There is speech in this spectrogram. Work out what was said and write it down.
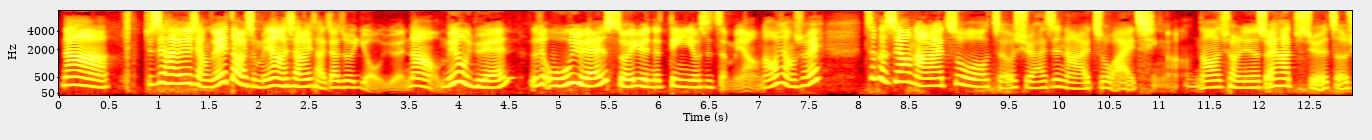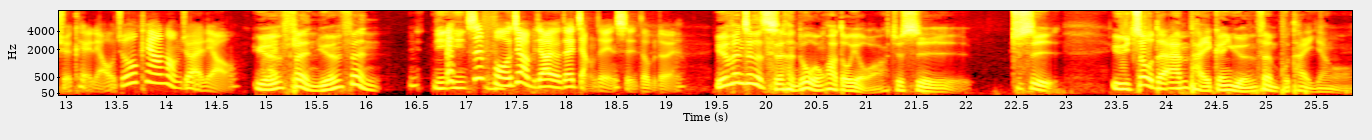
那就是他就想说，哎，到底什么样的相遇才叫做有缘？那没有缘，就是无缘，随缘的定义又是怎么样？然后我想说，哎。这个是要拿来做哲学，还是拿来做爱情啊？然后邱仁杰就说：“哎，他觉得哲学可以聊。”我觉得 OK 啊，那我们就来聊缘。分，缘分，你你，是佛教比较有在讲这件事，对不对？缘分这个词很多文化都有啊，就是就是宇宙的安排跟缘分不太一样哦，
